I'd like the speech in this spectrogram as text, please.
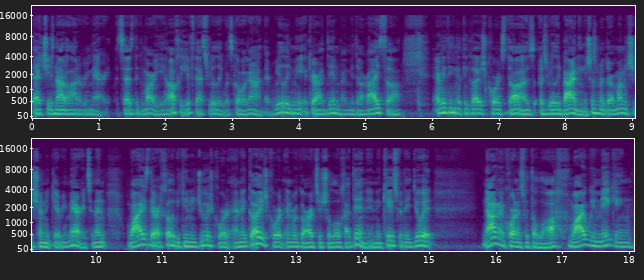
that she's not allowed to remarry. It says the Gemara, Yihachi, if that's really what's going on, that really Me'ikar Adin by Midaraisa, everything that the Gaish courts does is really binding. It's just midrabanan, she shouldn't get remarried. So then, why is there a chillah between a Jewish court and a Gaish court in regard to Shaloch Adin? In a case where they do it not in accordance with the law, why are we making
